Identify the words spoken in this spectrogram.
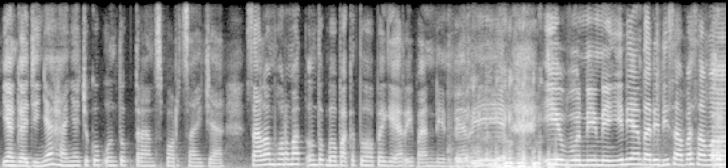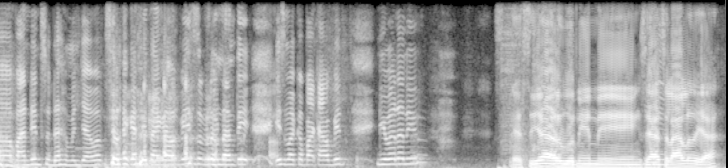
yang gajinya hanya cukup untuk transport saja. Salam hormat untuk Bapak Ketua PGRI Pak Andin dari Ibu Nining. Ini yang tadi disapa sama Pak Andin sudah menjawab. Silakan ditanggapi sebelum nanti Isma ke Pak Kabit. Gimana nih? Spesial Bu Nining, sehat selalu ya.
